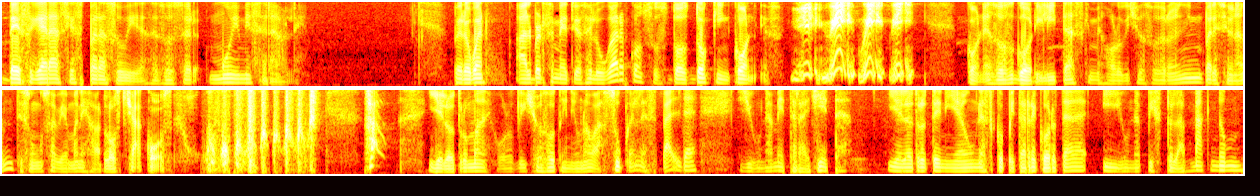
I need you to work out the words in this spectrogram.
desgracias para su vida. Eso es ser muy miserable. Pero bueno, Albert se metió a ese lugar con sus dos Donkey Kongs. Con esos gorilitas que, mejor dicho, eran impresionantes. Uno sabía manejar los chacos y el otro, mejor dichoso, tenía una bazuca en la espalda y una metralleta. Y el otro tenía una escopeta recortada y una pistola Magnum.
